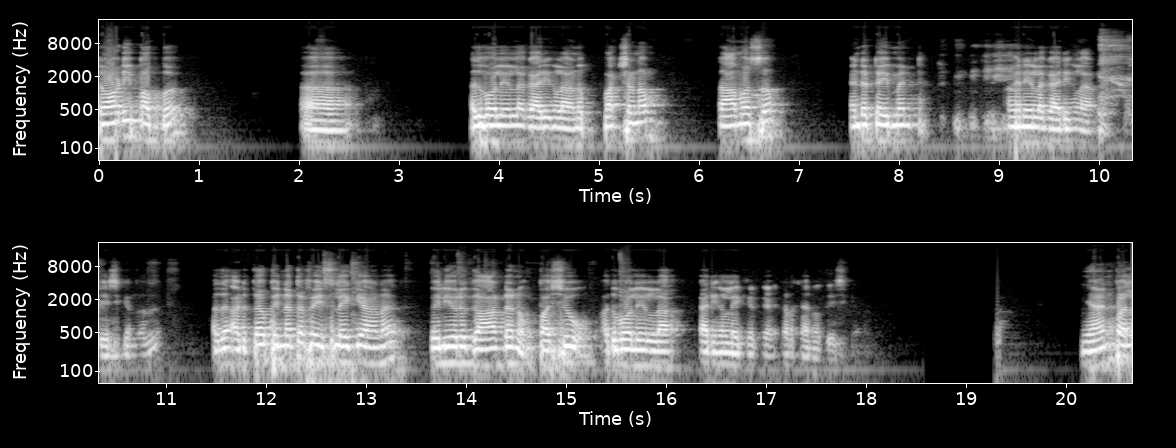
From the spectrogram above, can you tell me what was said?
ടോഡി പബ് അതുപോലെയുള്ള കാര്യങ്ങളാണ്. ഭക്ഷണം താമസം എന്റർടൈൻമെന്റ് അങ്ങനെയുള്ള കാര്യങ്ങളാണ് ഉദ്ദേശിക്കുന്നത്. അത് അടുത്ത പിന്നത്തെ ഫേസിലേക്കാണ് വലിയൊരു ഗാർഡനും പശുവും അതുപോലെയുള്ള കാര്യങ്ങളിലേക്കൊക്കെ കടക്കാൻ ഉദ്ദേശിക്കുന്നത്. ഞാൻ പല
